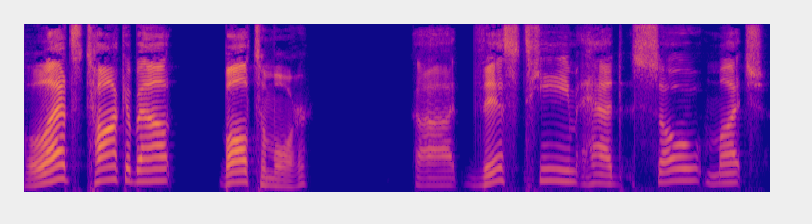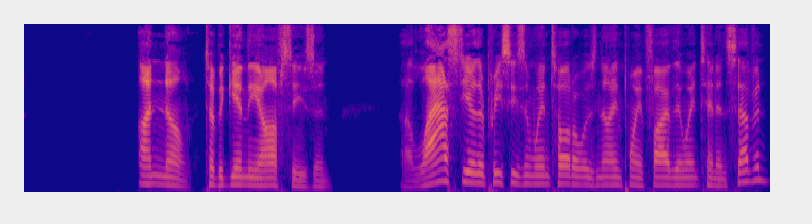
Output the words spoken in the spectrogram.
Let's talk about Baltimore. Uh, this team had so much unknown to begin the offseason. Uh, last year, their preseason win total was 9.5. They went 10 and 7.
